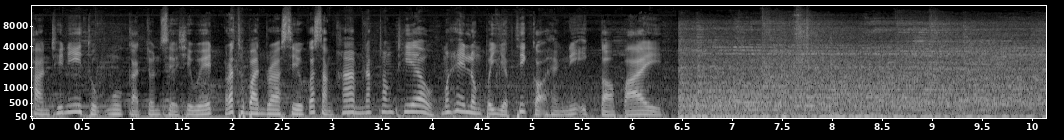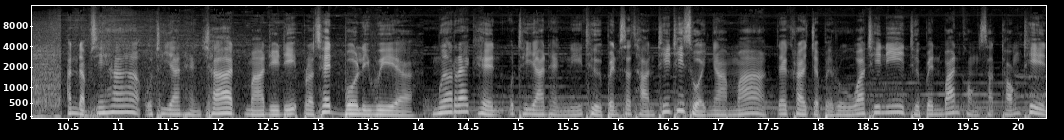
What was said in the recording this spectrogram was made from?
คารที่นี่ถูกงูกัดจนเสียชีวิต รัฐบาลบราซิลก็สั่งห้ามนักท่องเที่ยว ไม่ให้ลงไปเหยียบที่เกาะแห่งนี้อีกต่อไป อันดับที่ 5 อุทยานแห่งชาติมาดีดิประเทศโบลิเวีย เมื่อแรกเห็นอุทยานแห่งนี้ถือเป็นสถานที่ที่สวยงามมาก แต่ใครจะไปรู้ว่าที่นี่ถือเป็นบ้านของสัตว์ท้องถิ่น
